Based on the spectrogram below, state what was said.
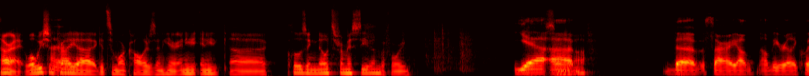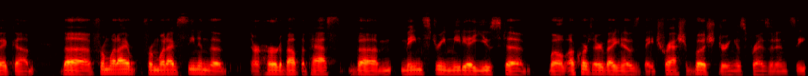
All right. Well, we should Uh, probably uh, get some more callers in here. Any any uh, closing notes from you, Steven, before we Yeah, send you um, off? the sorry, I'll I'll be really quick. Um, the from what I from what I've seen in the or heard about the past, the mainstream media used to. Well, of course, everybody knows they trashed Bush during his presidency,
